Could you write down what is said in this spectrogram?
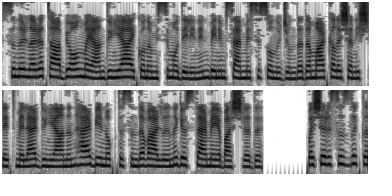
Sınırlara tabi olmayan dünya ekonomisi modelinin benimsenmesi sonucunda da markalaşan işletmeler dünyanın her bir noktasında varlığını göstermeye başladı. Başarısızlıkla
